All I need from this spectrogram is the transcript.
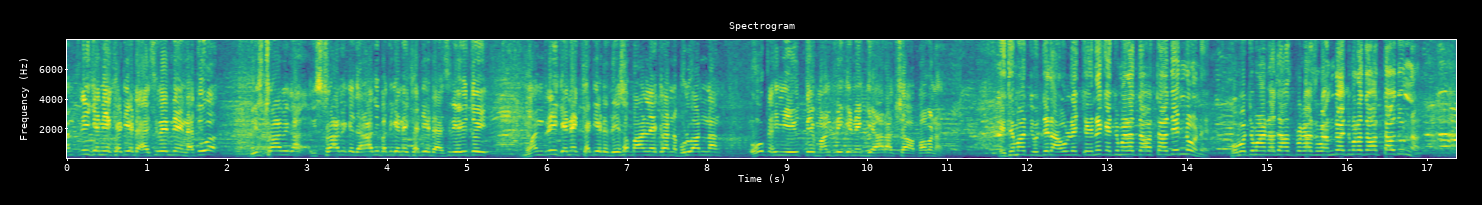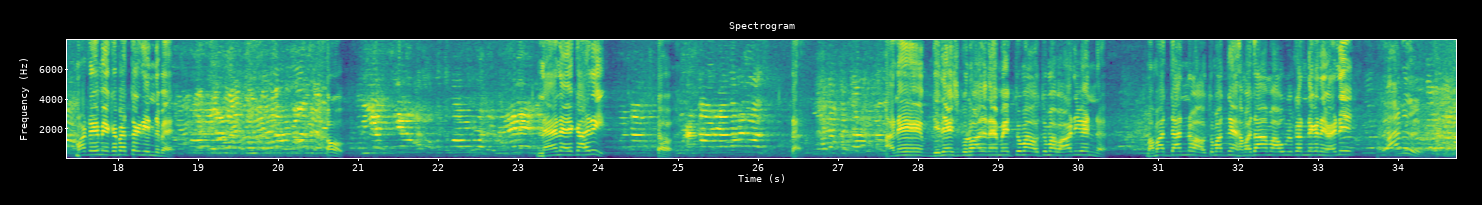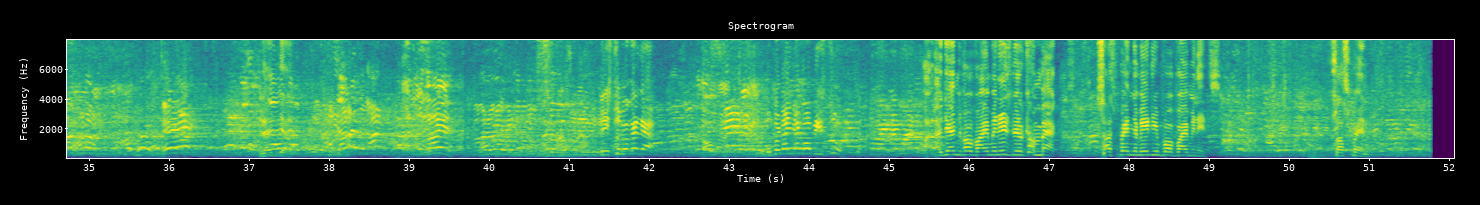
മന്ത്രി කෙනෙක් හැටියට හැසිරෙන්නේ නැතුව විශ්‍රාමික විශ්‍රාමික ජනාධිපති කෙනෙක් හැටියට හැසිරිය යුතුයි. මන්ත්‍රී කෙනෙක් හැටියට දේශපාලනය කරන්න පුළුවන් නම් ඔහුට හිමිය යුත්තේ මන්ත්‍රී කෙනෙක්ගේ ආරක්ෂාව පමණයි. එතුමාත් යුද්ධයට අවුල් වෙච්ච කෙනෙක් එතුමාට අවස්ථාව දෙන්න ඕනේ. ඔබතුමාට අදහස් ප්‍රකාශ කරන්න එතුමාට අවස්ථාව දුන්නා. මට එහෙම එක පැත්තකට ඉන්න බෑ. ඔව්. නෑ නෑ ඒක හරි. ඔව්. අනේ දිනේශ් ගුණවාද නැමෙතුමා ඔතුමා වාඩි වෙන්න. මමත් දන්නවා ඔතුමත් නේ හැමදාම අවුල් කරන එකනේ වැඩේ. ලැජ්ජයි. පිස්සු මොකද? ඔබට යකෝ පිස්සු. Agenda for five minutes, we'll come back. Suspend the meeting for five minutes. Suspend.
